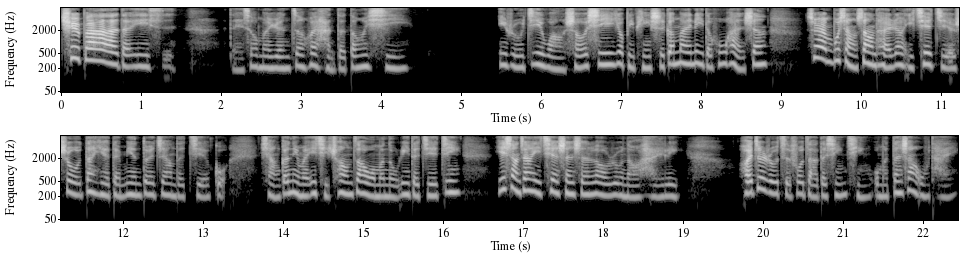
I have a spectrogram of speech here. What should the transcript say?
去吧的意思，等于是我们原证会喊的东西。一如既往熟悉又比平时更卖力的呼喊声，虽然不想上台让一切结束，但也得面对这样的结果。想跟你们一起创造我们努力的结晶，也想将一切深深烙入脑海里。怀着如此复杂的心情，我们登上舞台，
